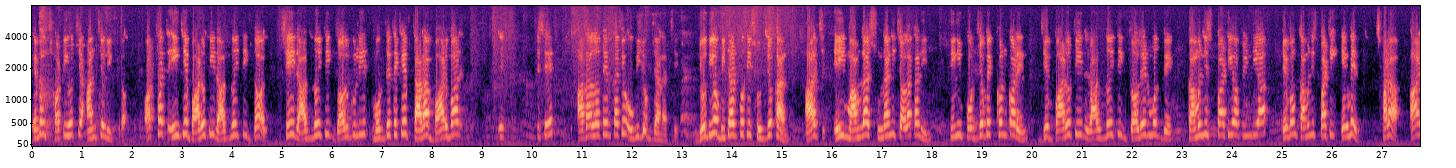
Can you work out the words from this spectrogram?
এবং ছটি হচ্ছে আঞ্চলিক দল। অর্থাৎ এই যে বারোটি রাজনৈতিক দল সেই রাজনৈতিক দলগুলির মধ্যে থেকে তারা বারবার এসে আদালতের কাছে অভিযোগ জানাচ্ছে। যদিও বিচারপতি সূর্যকান্ত আজ এই মামলার শুনানি চলাকালীন তিনি পর্যবেক্ষণ করেন যে বারোটি রাজনৈতিক দলের মধ্যে কমিউনিস্ট পার্টি অফ ইন্ডিয়া এবং কমিউনিস্ট পার্টি এমএল ছাড়া আর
